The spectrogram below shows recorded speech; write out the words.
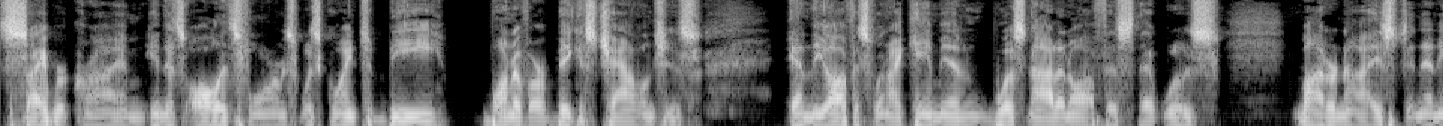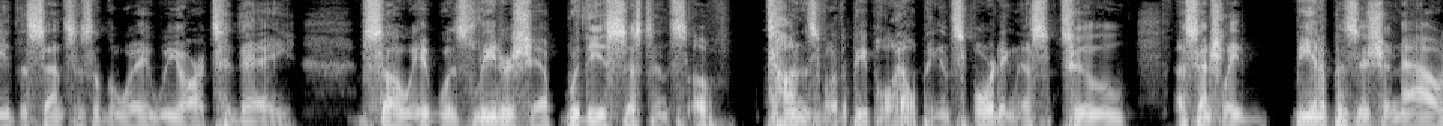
cybercrime in its all its forms was going to be one of our biggest challenges. And the office when I came in was not an office that was modernized in any of the senses of the way we are today. So it was leadership with the assistance of tons of other people helping and supporting this to essentially be in a position now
